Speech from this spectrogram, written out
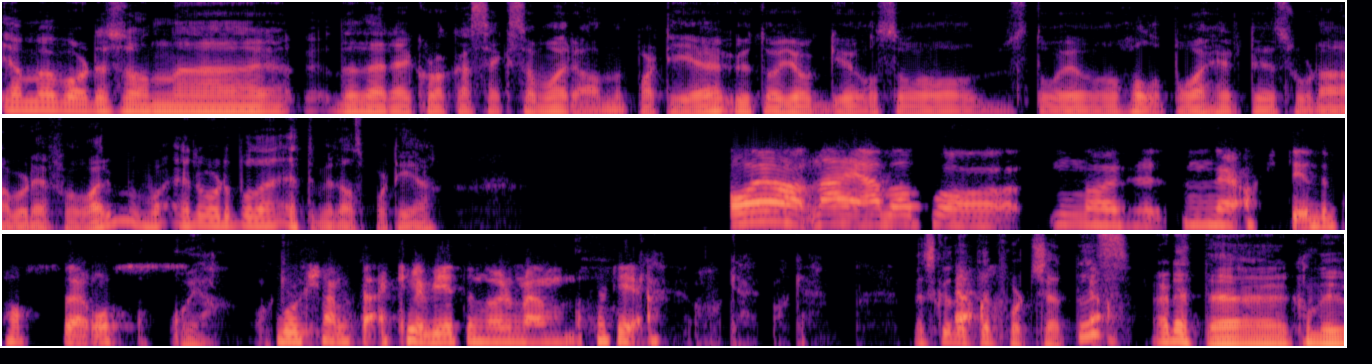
Ja, men Var det sånn eh, det derre klokka seks om morgenen-partiet, ute og jogge og så stå og holde på helt til sola ble for varm, eller var det på det ettermiddagspartiet? Å ja, nei, jeg var på når nøyaktig det passer oss oh, ja, okay. bortskjemte, ekle hvite nordmenn-partiet. Okay, okay, Men skal dette fortsettes? Ja. Dette, kan, vi,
